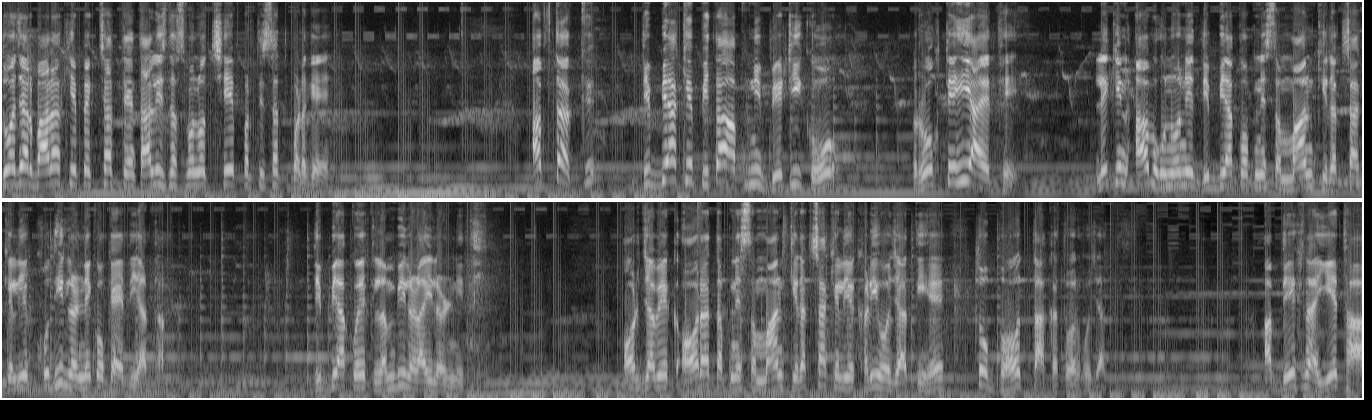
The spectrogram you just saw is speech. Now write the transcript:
2012 की अपेक्षा 43.6 प्रतिशत बढ़ गए। अब तक दिव्या के पिता अपनी बेटी को रोकते ही आए थे, लेकिन अब उन्होंने दिव्या को अपने सम्मान की रक्षा के लिए खुद ही लड़ने को कह दिया था। दिव्या को एक लंबी लड़ाई लड़नी थी और जब एक औरत अपने सम्मान की रक्षा के लिए खड़ी हो जाती है तो बहुत ताकतवर हो जाती है। अब देखना यह था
